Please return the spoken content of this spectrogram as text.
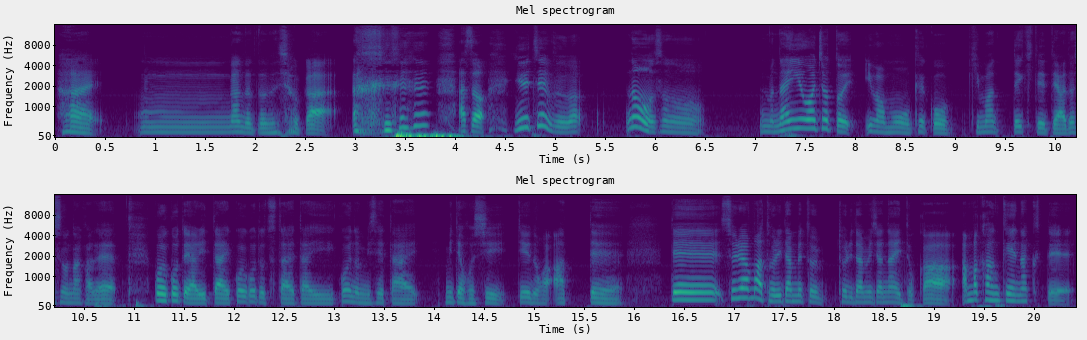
はい。うーん、何だったんでしょうか。あ、そう、YouTube の、その、内容はちょっと今もう結構決まってきてて、私の中で、こういうことやりたい、こういうこと伝えたい、こういうの見せたい、見てほしいっていうのがあって、で、それはまあ取りだめと取りだめじゃないとか、あんま関係なくて、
